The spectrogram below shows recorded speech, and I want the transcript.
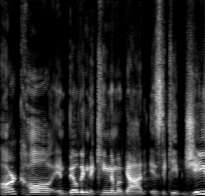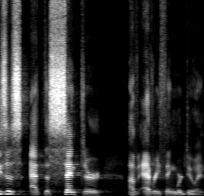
Our call in building the kingdom of God is to keep Jesus at the center of everything we're doing.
